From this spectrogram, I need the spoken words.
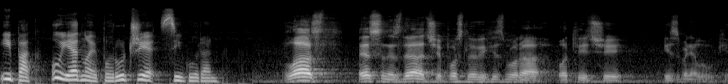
Ipak, u jedno je poručuje siguran. Vlast SNSD-a će posle ovih izbora otići iz Banja Luke.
